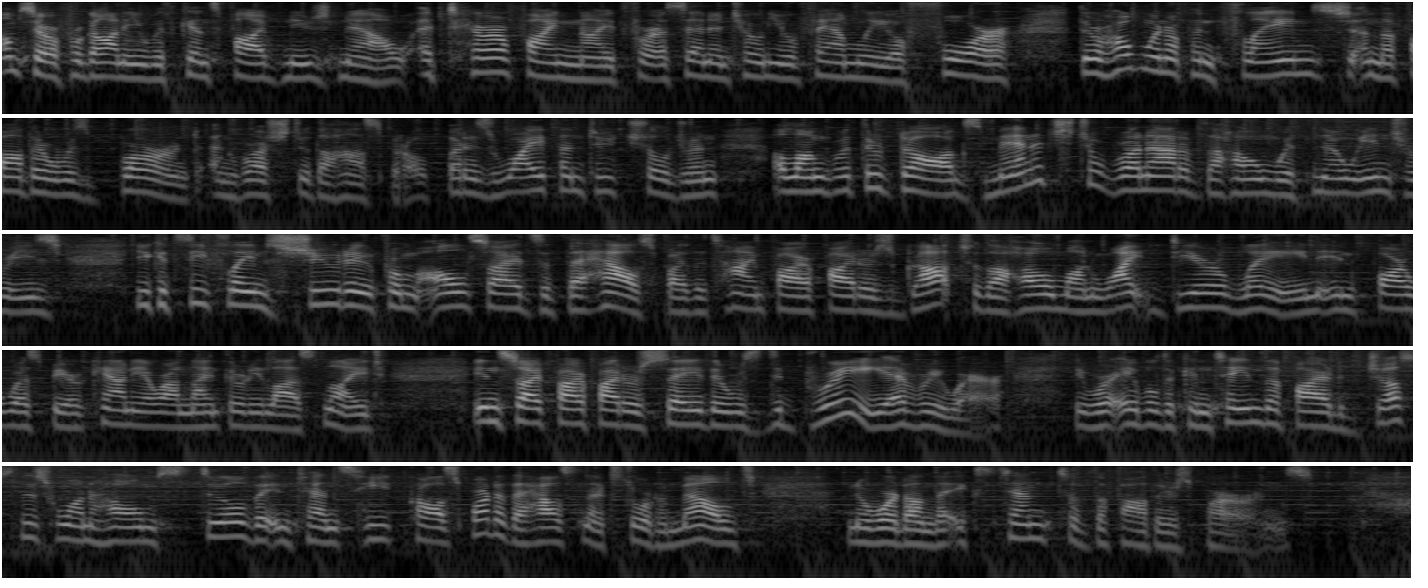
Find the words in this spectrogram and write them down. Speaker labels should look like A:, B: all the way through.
A: I'm Sarah Forgany with KENS 5 News Now. A terrifying night for a San Antonio family of four. Their home went up in flames and the father was burned and rushed to the hospital. But his wife and two children, along with their dogs, managed to run out of the home with no injuries. You could see flames shooting from all sides of the house by the time firefighters got to the home on White Deer Lane in far west Bexar County around 9.30 last night. Inside, firefighters say there was debris everywhere. They were able to contain the fire to just this one home. Still, the intense heat caused part of the house next door to melt. No word on the extent of the father's burns.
